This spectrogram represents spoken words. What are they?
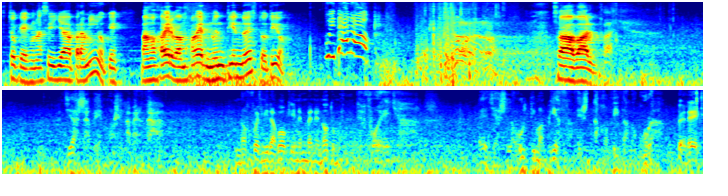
¿Esto qué es? ¿Una silla para mí o qué? Vamos a ver, vamos a ver No entiendo esto, tío ¡Cuidado! Chaval Vaya. Ya sabemos la verdad. No fue Mirabó quien envenenó tu mente, fue ella. Ella es la última pieza de esta jodida locura. Belek,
